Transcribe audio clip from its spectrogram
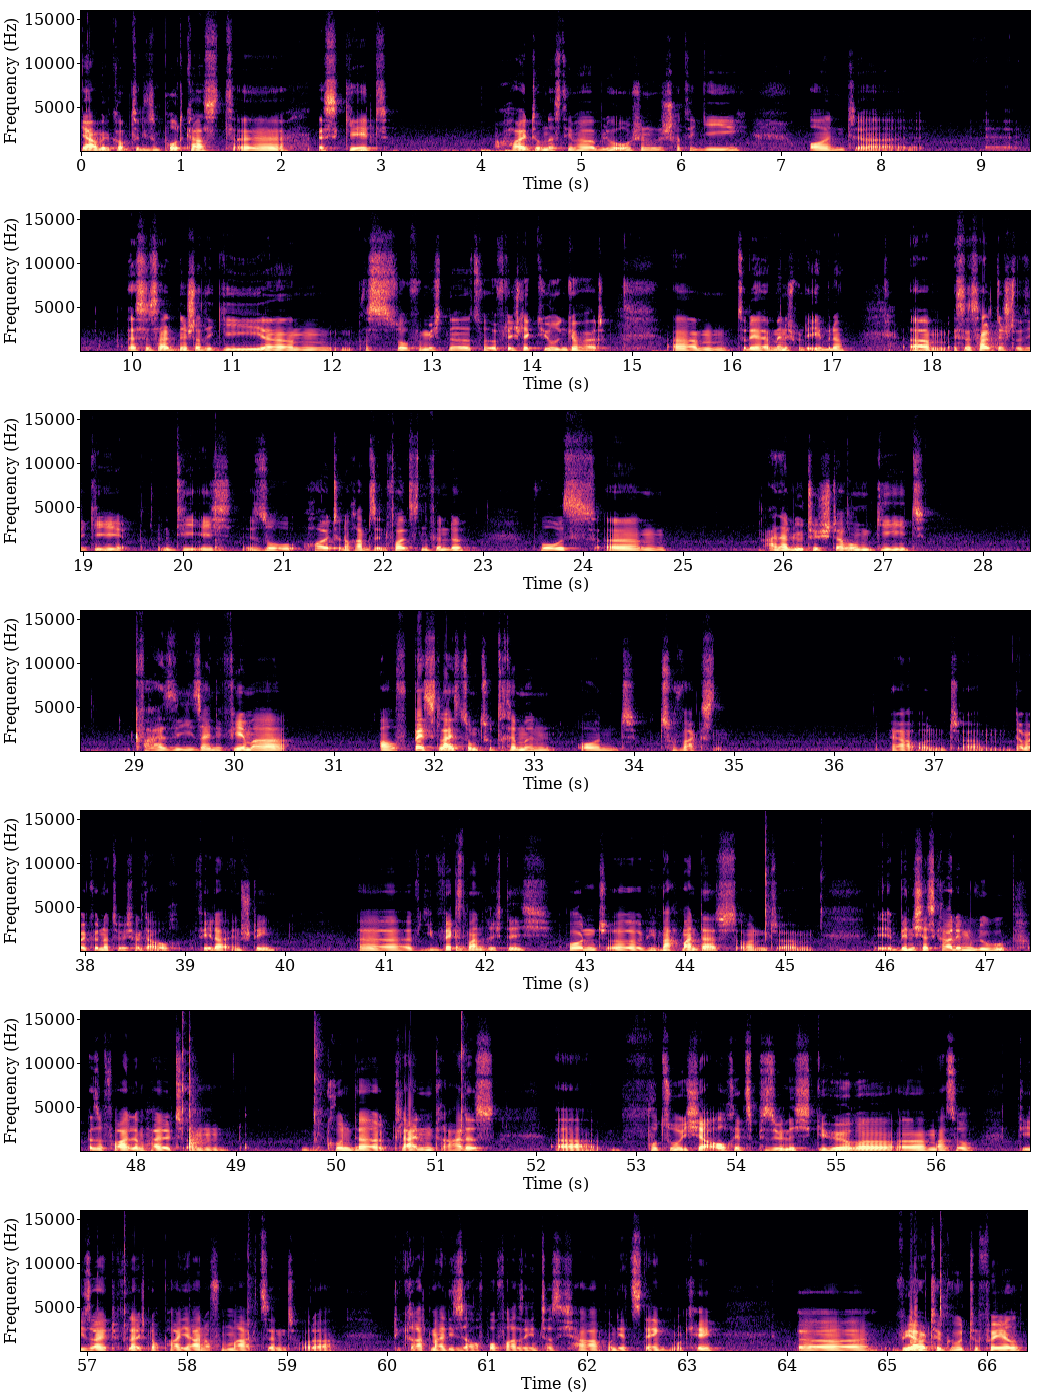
Ja, willkommen zu diesem Podcast. Äh, es geht heute um das Thema Blue Ocean Strategie und äh, es ist halt eine Strategie, ähm, was so für mich eine, zur Pflichtlektüre gehört, ähm, zu der Management-Ebene. Ähm, es ist halt eine Strategie, die ich so heute noch am sinnvollsten finde, wo es analytisch darum geht, quasi seine Firma auf Bestleistung zu trimmen und zu wachsen. Ja, und ähm, dabei können natürlich halt auch Fehler entstehen. Äh, wie wächst man richtig und äh, wie macht man das? Und ähm, bin ich jetzt gerade im Loop, also vor allem halt ähm, Gründer kleinen Grades, äh, wozu ich ja auch jetzt persönlich gehöre, ähm, also die seit vielleicht noch ein paar Jahren auf dem Markt sind oder die gerade mal diese Aufbauphase hinter sich haben und jetzt denken, okay, äh, we are too good to fail,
